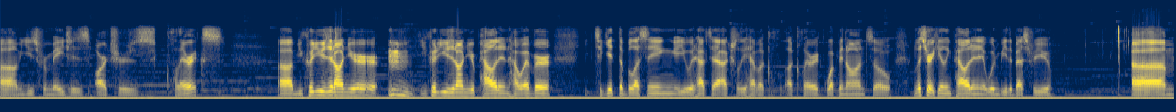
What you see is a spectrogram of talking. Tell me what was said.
um, used for mages, archers, clerics. Um, you could use it on your you could use it on your paladin however to get the blessing you would have to actually have a, a cleric weapon on. So unless you're a healing paladin it wouldn't be the best for you. Um,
